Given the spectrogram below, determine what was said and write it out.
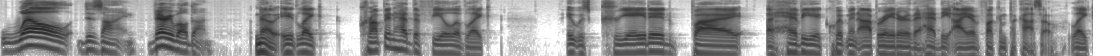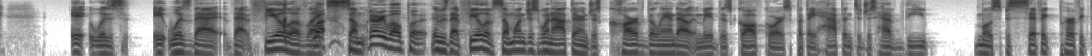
well designed. Very well done. No, it like Crumpin had the feel of like it was created by a heavy equipment operator that had the eye of fucking Picasso. Like it was it was that that feel of like Well, some Very well put. it was that feel of someone just went out there and just carved the land out and made this golf course, but they happened to just have the most specific, perfect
